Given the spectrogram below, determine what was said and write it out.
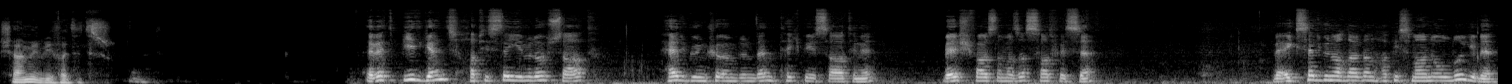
şamil bir ifadedir. Evet bir genç hapiste 24 saat her günkü ömründen tek bir saatini 5 farz namaza sarf etse ve ekser günahlardan hapis mani olduğu gibi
